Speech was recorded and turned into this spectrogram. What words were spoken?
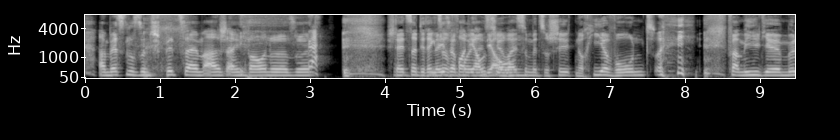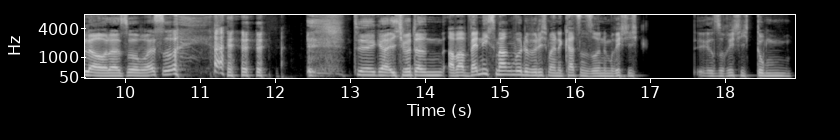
Am besten nur so einen Spitzer im Arsch einbauen oder so. Stellst du direkt so vor die die Haustür, Augen. weißt du, mit so Schild noch hier wohnt Familie Müller oder so, weißt du? Digga, ich würde dann, aber wenn ich's machen würde, würde ich meine Katzen so in einem richtig, so richtig dumm,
